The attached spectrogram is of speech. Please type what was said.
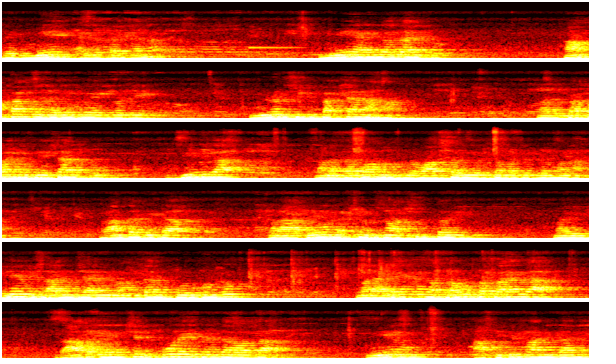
రేపు మే ఐదో తారీఖున మే ఐదో తారీఖు హాంకాంగ్లో జరిగిపోయేటువంటి యూనివర్సిటీ పక్షాన మన ప్రపంచ దేశాలకు దీటుగా మన ధర్మం వాస్తవం సంబంధించిన మన ప్రాంత బిడ్డ మన ఆ దేవుని లక్ష్మణ ఆశితో మన విజయం సాధించాలని మనం అందరం కోరుకుంటూ మరి అదేవిధంగా ప్రభుత్వ పరంగా రాబోయే ఎలక్షన్ పూర్తయిపోయిన తర్వాత మీరు ఆ కుటుంబానికి కానీ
